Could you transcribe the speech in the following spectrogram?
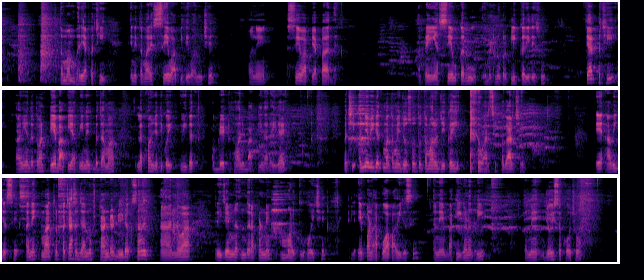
તમામ ભર્યા પછી એને તમારે સેવ આપી દેવાનું છે. અને સેવ આપ્યા બાદ આપણે અહીંયા સેવ કરવું એ બટન ઉપર ક્લિક કરી દઈશું. ત્યાર પછી આની અંદર તમારે ટેબ આપી આપીને જ બધામાં લખવાનું, જેથી કોઈ વિગત અપડેટ થવાની બાકી ના રહી જાય. પછી અન્ય વિગતમાં તમે જોશો તો તમારો જે કંઈ વાર્ષિક પગાર છે, એ આવી જશે અને માત્ર પચાસ હજારનું સ્ટાન્ડર્ડ ડિડક્શન આ નવા રિઝેમના અંદર આપણને મળતું હોય છે. એટલે એ પણ આપોઆપ આવી જશે અને બાકી ગણતરી તમે જોઈ શકો છો.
